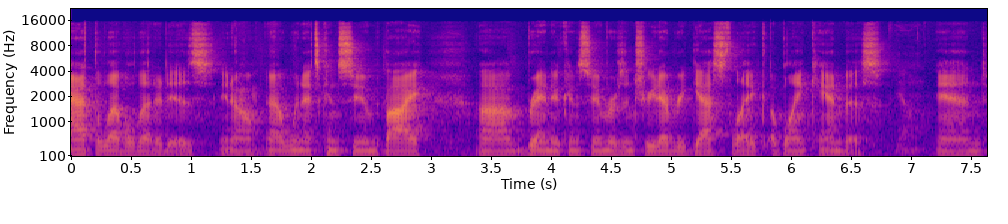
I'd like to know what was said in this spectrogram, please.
at the level that it is, you know, uh, when it's consumed by um, brand new consumers and treat every guest like a blank canvas. Yeah. And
